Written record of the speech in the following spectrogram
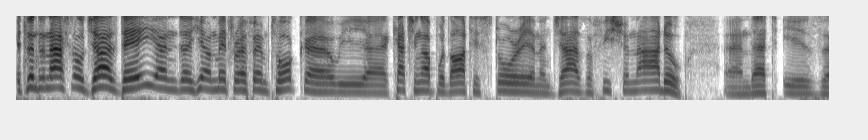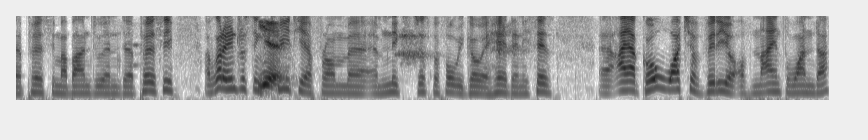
It's International Jazz Day, and uh, here on Metro FM Talk, uh, we are catching up with art historian and jazz aficionado, and that is uh, Percy Mabandu. And uh, Percy, I've got an interesting Yeah. tweet here from uh, um, Nix just before we go ahead, and he says, uh, "Aya, go watch a video of Ninth Wonder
